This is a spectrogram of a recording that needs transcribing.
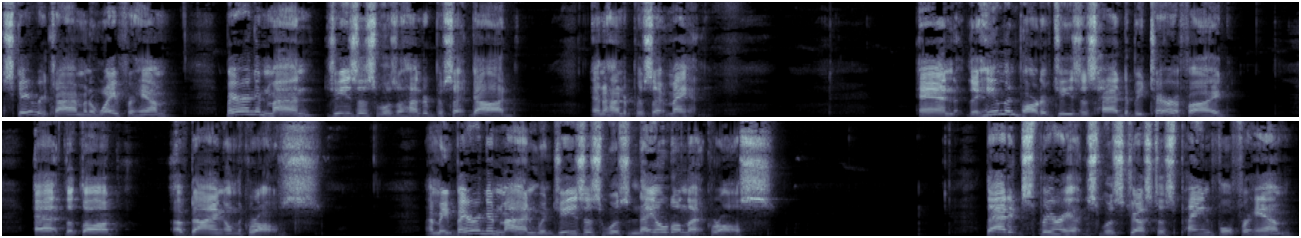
scary time in a way for him, bearing in mind Jesus was 100% God and 100% man. And the human part of Jesus had to be terrified at the thought of dying on the cross. I mean, bearing in mind when Jesus was nailed on that cross, that experience was just as painful for him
